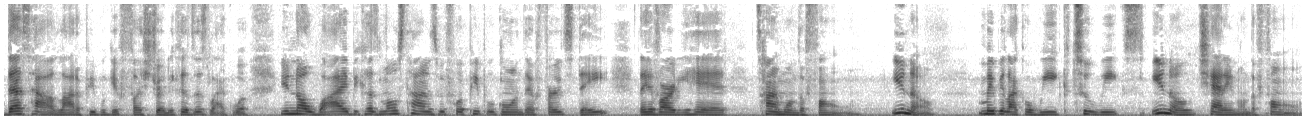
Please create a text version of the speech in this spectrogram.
that's how a lot of people get frustrated because it's like, well, you know why? Because most times before people go on their first date, they have already had time on the phone. You know, maybe like a week, two weeks, you know, chatting on the phone.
